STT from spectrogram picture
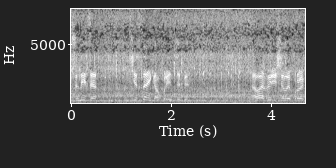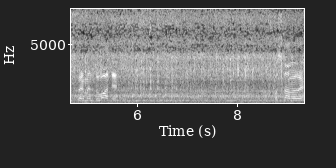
Пшениця чистенька, в принципі. Але вирішили проекспериментувати. Поставили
